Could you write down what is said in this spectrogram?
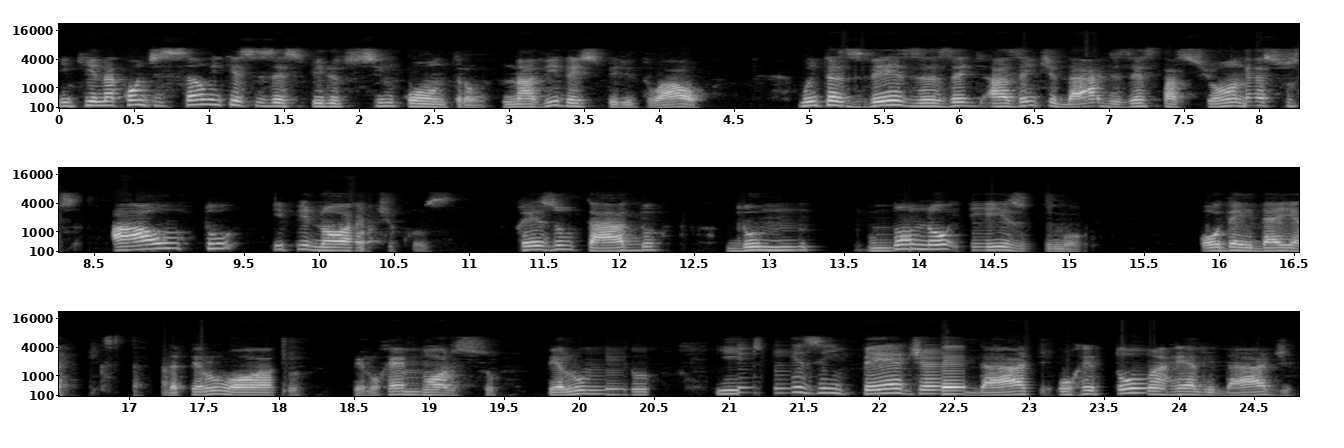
em que na condição em que esses espíritos se encontram na vida espiritual, muitas vezes as entidades estacionam processos auto-hipnóticos, resultado do monoísmo, ou da ideia fixada pelo ódio, pelo remorso, pelo medo, e isso lhes impede a realidade, o retorno à realidade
